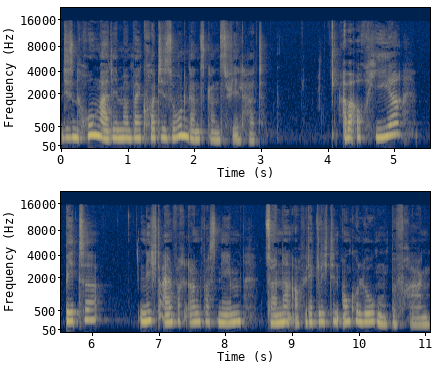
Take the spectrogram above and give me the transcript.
diesen Hunger, den man bei Cortison ganz, ganz viel hat. Aber auch hier bitte nicht einfach irgendwas nehmen, sondern auch wirklich den Onkologen befragen.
